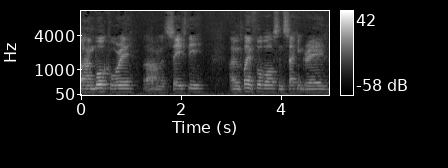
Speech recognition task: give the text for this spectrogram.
I'm Will Corey. I'm a safety. I've been playing football since second grade.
